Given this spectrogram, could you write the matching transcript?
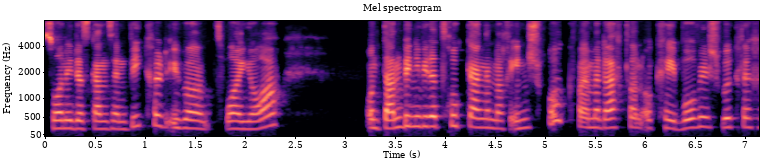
So habe ich das Ganze entwickelt über zwei Jahre und dann bin ich wieder zurückgegangen nach Innsbruck, weil man dachte okay, wo will ich wirklich,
